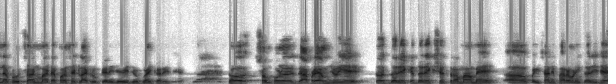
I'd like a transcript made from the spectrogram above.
ને પ્રોત્સાહન માટે પાસઠ લાખ રૂપિયાની જેવી જોગવાઈ કરી છે. તો સંપૂર્ણ રીતે આપણે આમ જોઈએ તો દરેકે દરેક ક્ષેત્રમાં અમે પૈસાની ફાળવણી કરી છે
